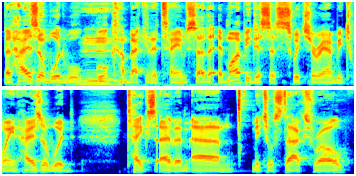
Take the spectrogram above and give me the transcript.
but Hazlewood will, mm. will come back in the team. So that it might be just a switch around between Hazlewood takes over um, Mitchell Starc's role,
